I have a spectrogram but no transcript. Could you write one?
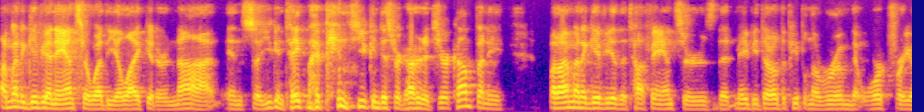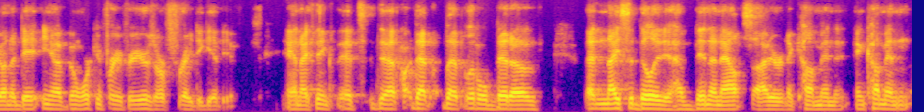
I'm going to give you an answer whether you like it or not. And so you can take my opinion, you can disregard it. It's your company, but I'm going to give you the tough answers that maybe the other people in the room that work for you on a day, you know, have been working for you for years are afraid to give you. And I think that's that that that little bit of that nice ability to have been an outsider and to come in and come in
